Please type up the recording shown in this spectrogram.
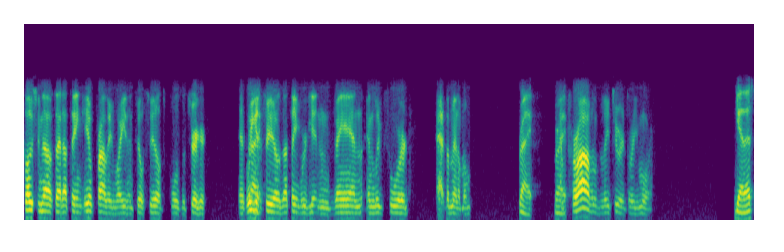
close enough that I think he'll probably wait until Fields pulls the trigger. If we Right. get Fields, I think we're getting Vann and Luke Ford at the minimum. Right. And Right. probably two or three more. Yeah, that's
